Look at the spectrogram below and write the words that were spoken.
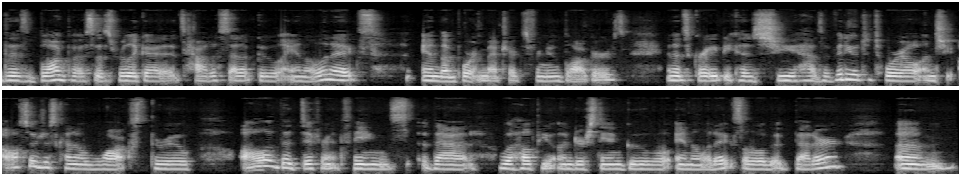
this blog post is really good. It's how to set up Google Analytics and the important metrics for new bloggers. And it's great because she has a video tutorial and she also just kind of walks through all of the different things that will help you understand Google Analytics a little bit better. Um,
